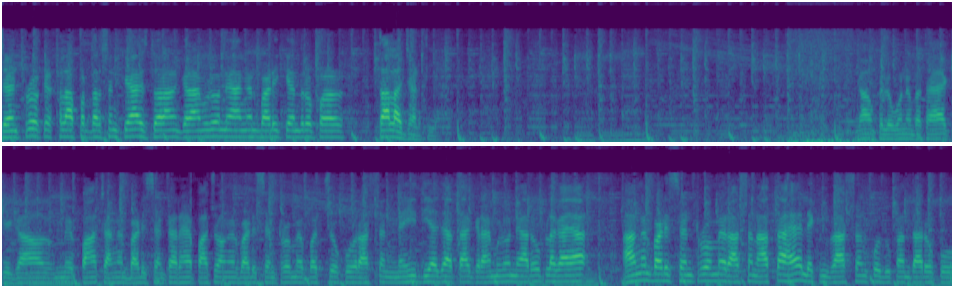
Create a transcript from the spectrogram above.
सेंटरों के खिलाफ प्रदर्शन किया। इस दौरान ग्रामीणों ने आंगनबाड़ी केंद्रों पर ताला जड़ दिया। गाँव के लोगों ने बताया कि गाँव में पाँच आंगनबाड़ी सेंटर हैं। पाँचों आंगनबाड़ी सेंटरों में बच्चों को राशन नहीं दिया जाता। ग्रामीणों ने आरोप लगाया, आंगनबाड़ी सेंटरों में राशन आता है, लेकिन राशन को दुकानदारों को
